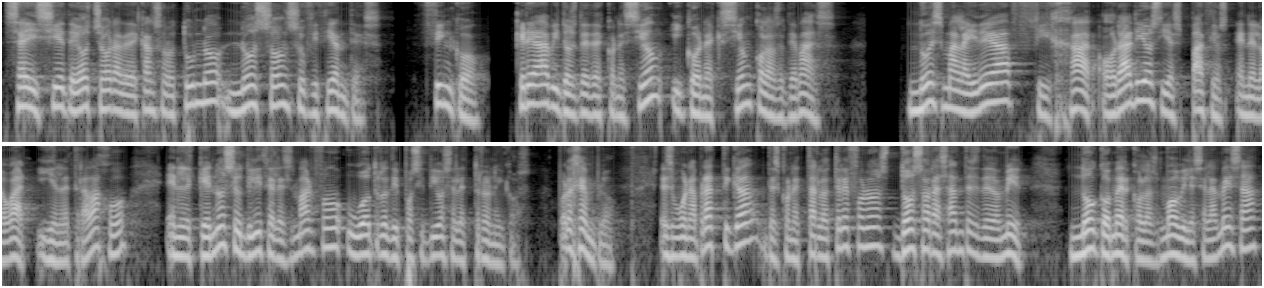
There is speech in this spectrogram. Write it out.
6, 7, 8 horas de descanso nocturno no son suficientes. 5. Crea hábitos de desconexión y conexión con los demás. No es mala idea fijar horarios y espacios en el hogar y en el trabajo en el que no se utilice el smartphone u otros dispositivos electrónicos. Por ejemplo, es buena práctica desconectar los teléfonos dos horas antes de dormir, no comer con los móviles en la mesa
